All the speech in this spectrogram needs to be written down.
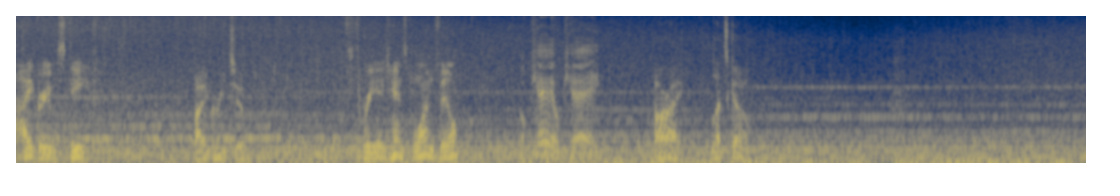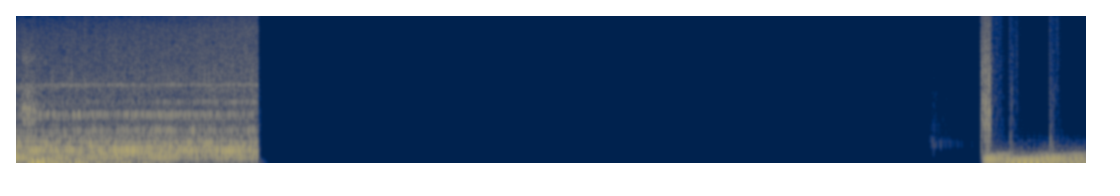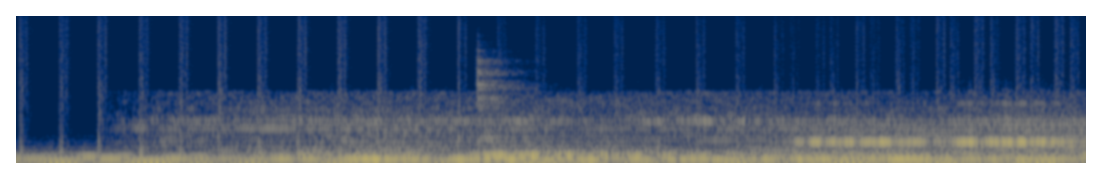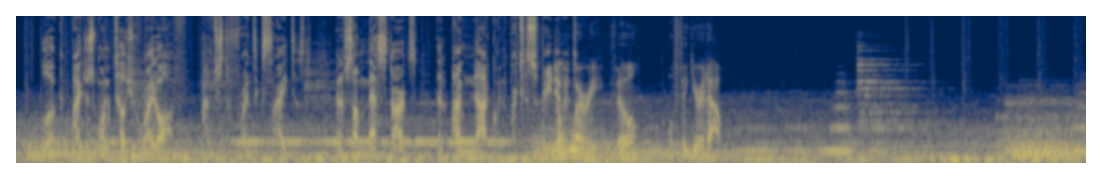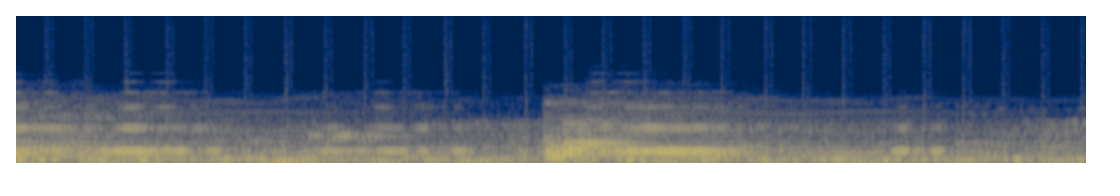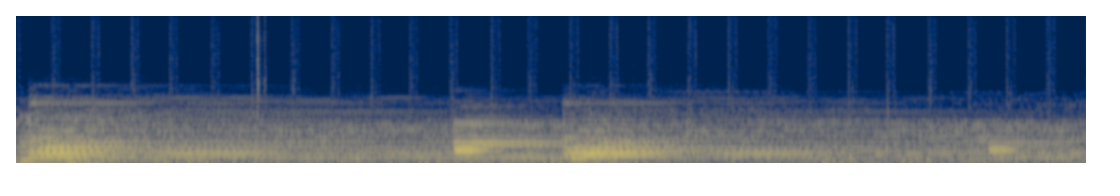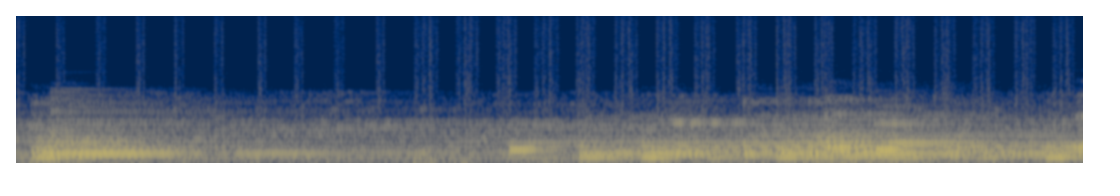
I agree with Steve. I agree too. Three against one, Phil. Okay, okay. All right, let's go. Look, I just want to tell you right off I'm just a forensic scientist. And if some mess starts, then I'm not going to participate in it. Don't worry, Phil. We'll figure it out.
